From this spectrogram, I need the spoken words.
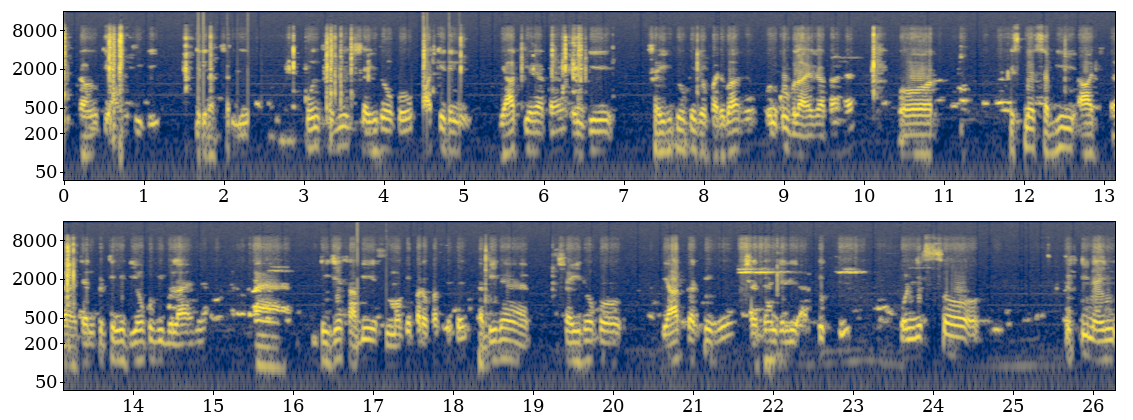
प्राणों की आहुति दी रक्षा दी। उन सभी शहीदों को आज के दिन याद किया जाता है, उनकी शहीदों के जो परिवार है, उनको बुलाया जाता है और इसमें सभी आज जनप्रतिनिधियों को भी बुलाया गया। डीजे साहब भी इस मौके पर उपस्थित थे। सभी ने शहीदों को याद करते हुए श्रद्धांजलि अर्पित की। 1959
